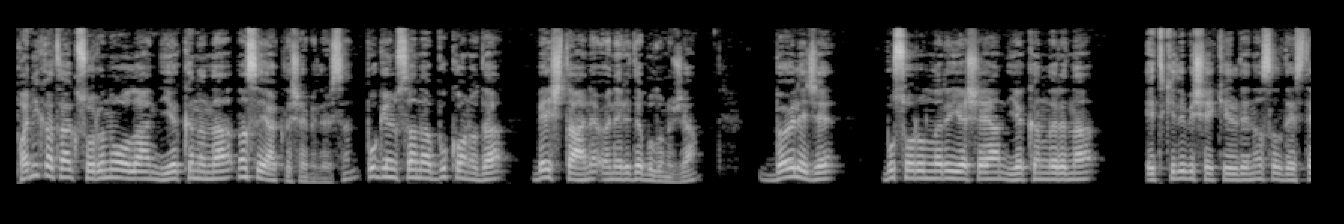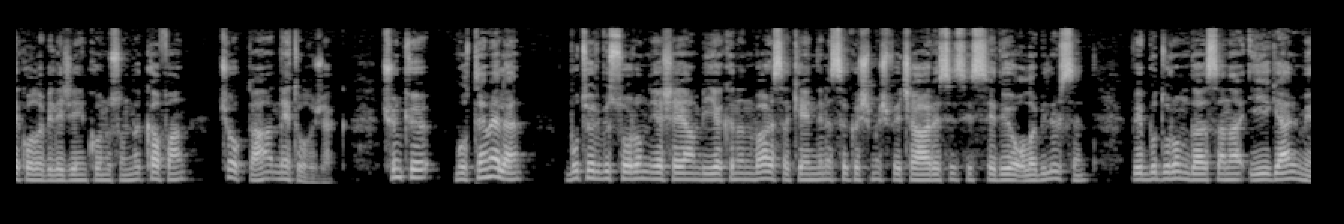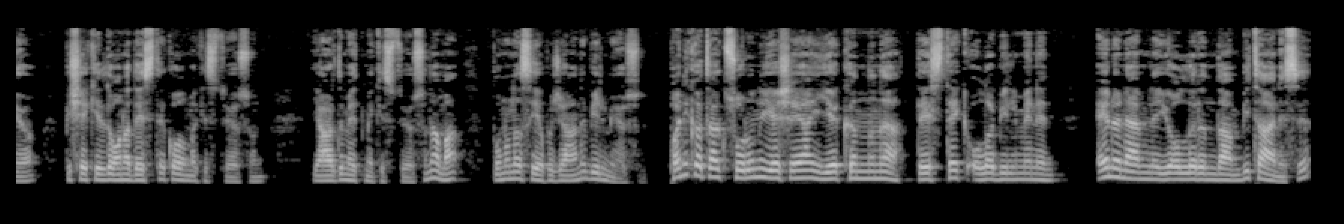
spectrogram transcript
Panik atak sorunu olan yakınına nasıl yaklaşabilirsin? Bugün sana bu konuda 5 tane öneride bulunacağım. Böylece bu sorunları yaşayan yakınlarına etkili bir şekilde nasıl destek olabileceğin konusunda kafan çok daha net olacak. Çünkü muhtemelen bu tür bir sorun yaşayan bir yakının varsa kendini sıkışmış ve çaresiz hissediyor olabilirsin ve bu durum da sana iyi gelmiyor. Bir şekilde ona destek olmak istiyorsun, yardım etmek istiyorsun ama bunu nasıl yapacağını bilmiyorsun. Panik atak sorunu yaşayan yakınına destek olabilmenin en önemli yollarından bir tanesi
